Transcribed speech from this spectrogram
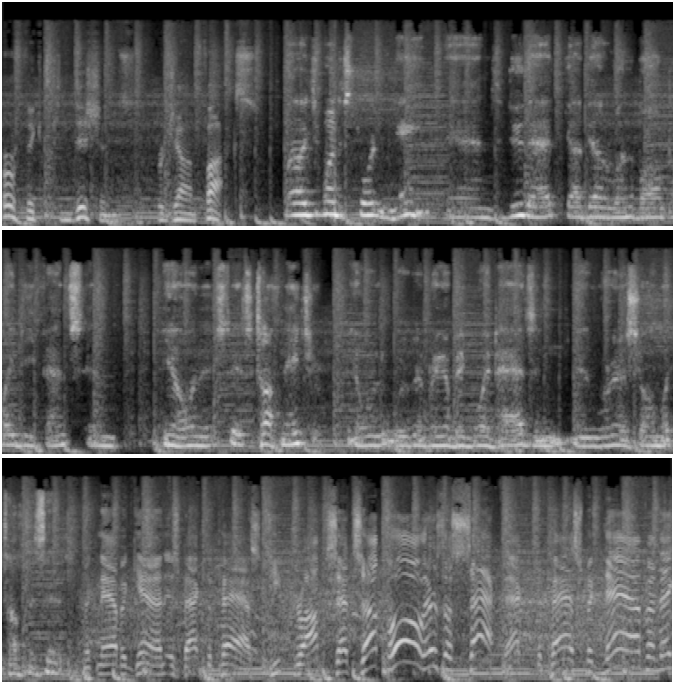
Perfect conditions for John Fox. Well, I just wanted to shorten the game, and to do that, you got to be able to run the ball and play defense, and you know, and it's, it's tough nature. You know, we, are going to bring our big boy pads, and, and we're going to show them what toughness is. McNabb again is back to pass, deep drop, sets up. Oh, there's a sack. Back to pass, McNabb, and they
